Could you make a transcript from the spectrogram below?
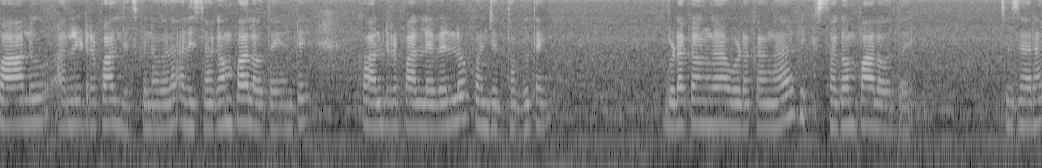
పాలు అర లీటర్ పాలు తీసుకున్నాం కదా అది సగం పాలు అవుతాయి. అంటే కాలు లీటర్ పాలు లెవెల్లో కొంచెం తగ్గుతాయి. ఉడకంగా ఉడకంగా సగం పాలు అవుతాయి. చూసారా?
